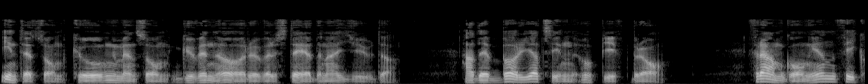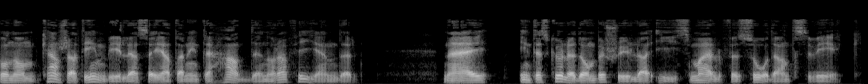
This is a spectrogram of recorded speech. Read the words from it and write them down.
inte som kung men som guvernör över städerna i Juda, hade börjat sin uppgift bra. Framgången fick honom kanske att inbilla sig att han inte hade några fiender. Nej, inte skulle de beskylla Ismael för sådant svek.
